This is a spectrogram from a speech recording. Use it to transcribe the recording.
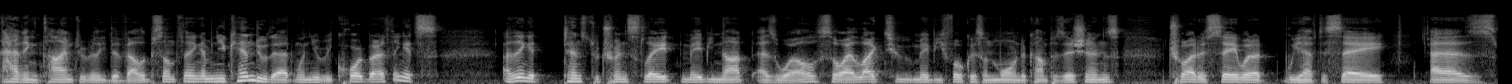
having time to really develop something. I mean, you can do that when you record, but I think it's, I think it tends to translate maybe not as well. So I like to maybe focus on more on the compositions, try to say what we have to say as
